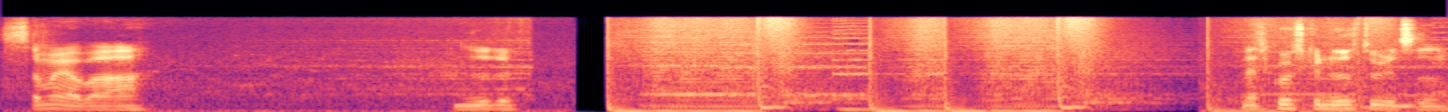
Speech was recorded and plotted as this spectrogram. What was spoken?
Så må jeg bare nyde det. Man skal huske at nyde studietiden.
